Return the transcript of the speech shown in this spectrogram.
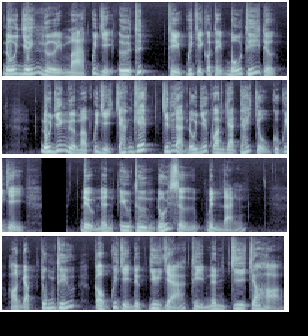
Đối với người mà quý vị ưa thích thì quý vị có thể bố thí được đối với người mà quý vị chán ghét chính là đối với quan gia trái chủ của quý vị. Đều nên yêu thương đối xử bình đẳng. Họ gặp túng thiếu, còn quý vị được dư giả thì nên chia cho họ.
